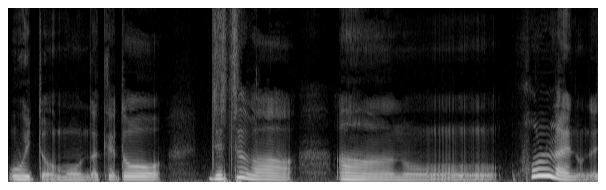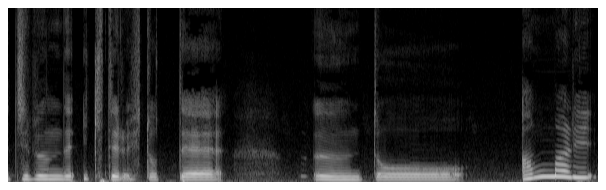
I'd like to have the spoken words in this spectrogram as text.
多いと思うんだけど、実は、あの、本来のね、自分で生きてる人って、うんと、あんまり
